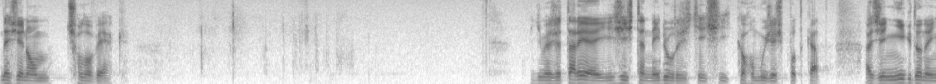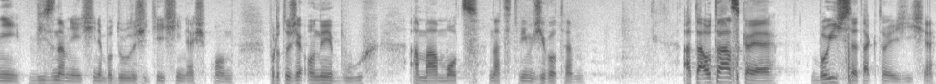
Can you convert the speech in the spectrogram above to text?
než jenom člověk. Vidíme, že tady je Ježíš ten nejdůležitější, koho můžeš potkat. A že nikdo není významnější nebo důležitější než on, protože on je Bůh a má moc nad tvým životem. A ta otázka je, bojíš se takto Ježíše?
